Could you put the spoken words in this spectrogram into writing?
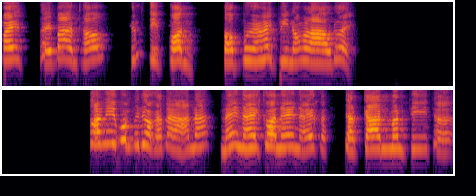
ไปใส่บ้านเขาถึงสิบคนตบมือให้พี่น้องลาวด้วย ตอนนี้ผมไปด้วยกับทหารนะไหนๆก็ไหนๆจัดการมันทีเถอะ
